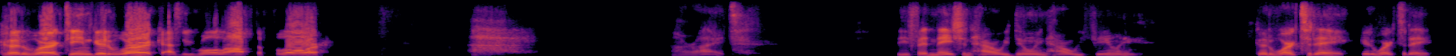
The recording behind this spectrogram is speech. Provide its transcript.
Good work, team. Good work as we roll off the floor. All right. BFit Nation, how are we doing? How are we feeling? Good work today. Good work today.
